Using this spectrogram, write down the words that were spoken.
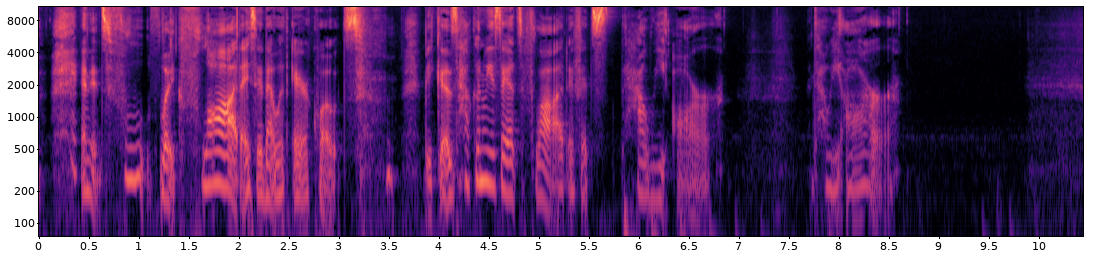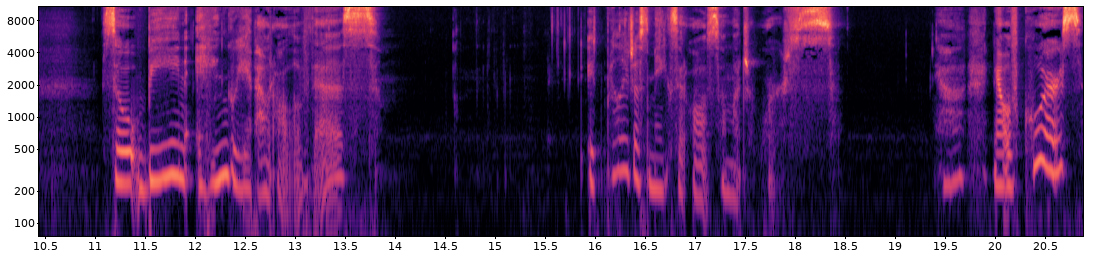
and it's fl- like flawed. I say that with air quotes because how can we say it's flawed if it's how we are? It's how we are. So, being angry about all of this, it really just makes it all so much worse. Yeah. Now, of course,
